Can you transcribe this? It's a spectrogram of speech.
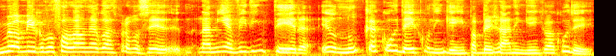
E meu amigo, eu vou falar um negócio para você. Na minha vida inteira, eu nunca acordei com ninguém para beijar ninguém que eu acordei.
